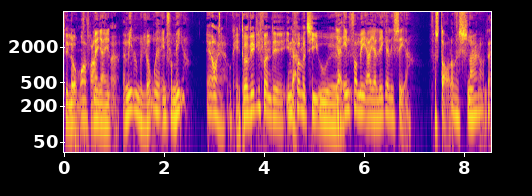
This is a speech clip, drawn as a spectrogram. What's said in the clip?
det lummer frem. Men jeg, ja. hvad mener du med lummer? Jeg informerer. Ja, ja, okay. Du har virkelig fundet det informative... Øh, Jeg informerer, jeg legaliserer. Forstår du, hvad jeg snakker om der?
